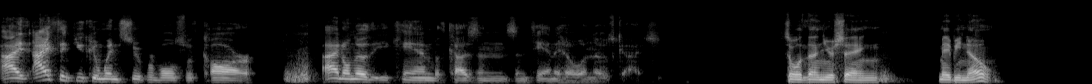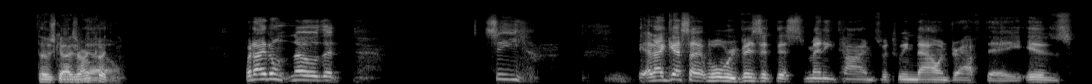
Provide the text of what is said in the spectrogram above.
I, I think you can win Super Bowls with Carr. I don't know that you can with Cousins and Tannehill and those guys. So then you're saying maybe no. Those guys aren't no. good. But I don't know that. See, and I guess I will revisit this many times between now and draft day is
